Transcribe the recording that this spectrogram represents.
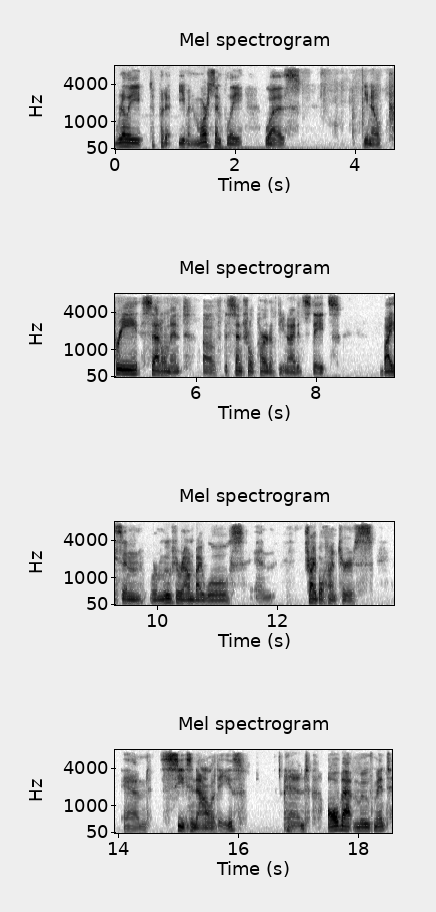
really, to put it even more simply, was you know pre-settlement of the central part of the United States bison were moved around by wolves and tribal hunters and seasonalities. And all that movement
